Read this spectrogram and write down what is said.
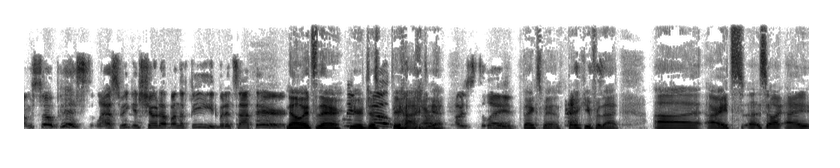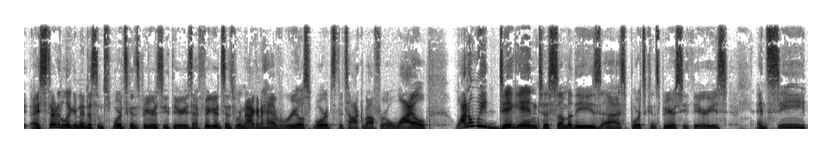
I'm so pissed. Last week it showed up on the feed, but it's not there. No, it's there. You're just behind. All Yeah. I was just delayed. Thanks, man. Thank you for that. Uh, all right. uh, So I, I, I started looking into some sports conspiracy theories. I figured since we're not going to have real sports to talk about for a while, why don't we dig into some of these uh, sports conspiracy theories and see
